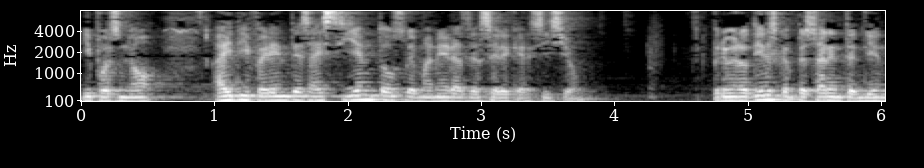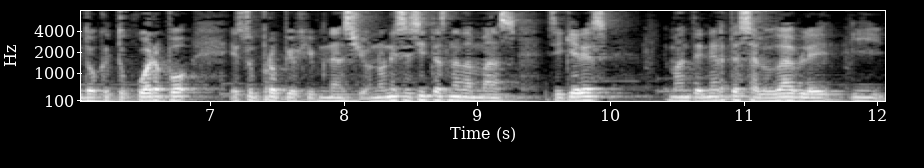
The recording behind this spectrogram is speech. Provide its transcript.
Y pues no, hay diferentes, hay cientos de maneras de hacer ejercicio. Primero tienes que empezar entendiendo que tu cuerpo es tu propio gimnasio, no necesitas nada más. Si quieres mantenerte saludable y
